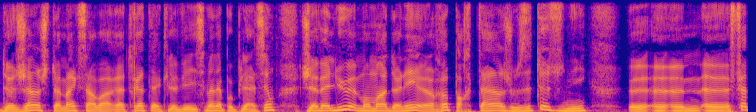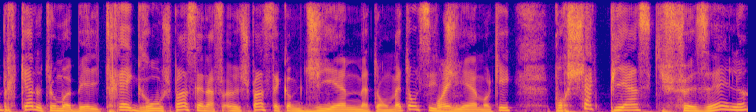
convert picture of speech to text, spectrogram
de gens justement qui s'en vont à retraite avec le vieillissement de la population. J'avais lu à un moment donné un reportage aux États-Unis, euh, un, fabricant d'automobiles très gros, je pense que je pense que c'était comme GM, mettons. Mettons que c'est GM, OK? Pour chaque pièce qu'il faisait, là,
